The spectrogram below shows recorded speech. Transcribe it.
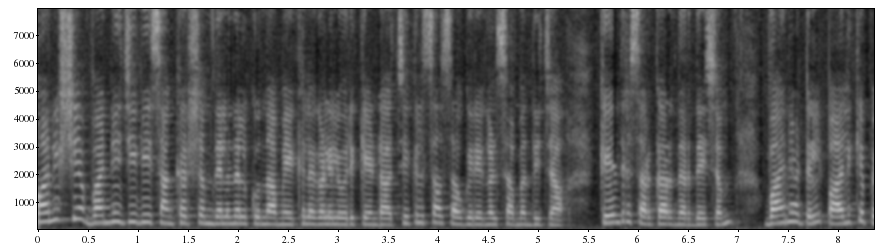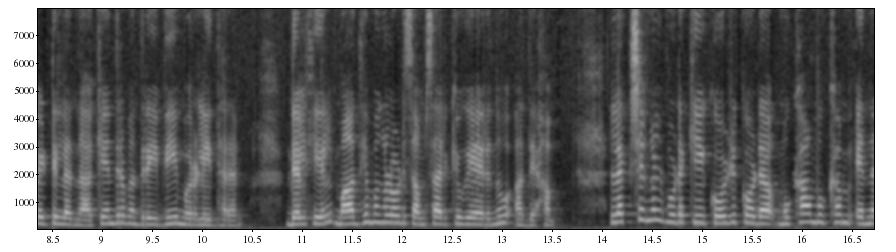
മനുഷ്യ വന്യജീവി സംഘർഷം നിലനിൽക്കുന്ന മേഖലകളിൽ ഒരുക്കേണ്ട ചികിത്സാ സൗകര്യങ്ങൾ സംബന്ധിച്ച കേന്ദ്ര സർക്കാർ നിർദ്ദേശം വയനാട്ടിൽ പാലിക്കപ്പെട്ടില്ലെന്ന് കേന്ദ്രമന്ത്രി വി മുരളീധരൻ. ഡൽഹിയിൽ മാധ്യമങ്ങളോട് സംസാരിക്കുകയായിരുന്നു അദ്ദേഹം. ലക്ഷങ്ങൾ മുടക്കി കോഴിക്കോട് മുഖാമുഖം എന്ന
